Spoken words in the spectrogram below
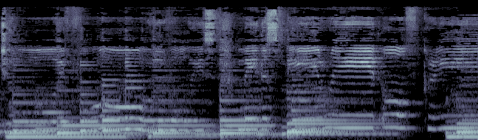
joyful voice, may the Spirit of Christ.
